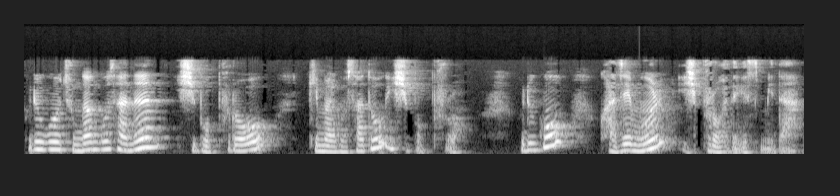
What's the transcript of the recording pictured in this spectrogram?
그리고 중간고사는 25% 기말고사도 25% 그리고 과제물 20%가 되겠습니다.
